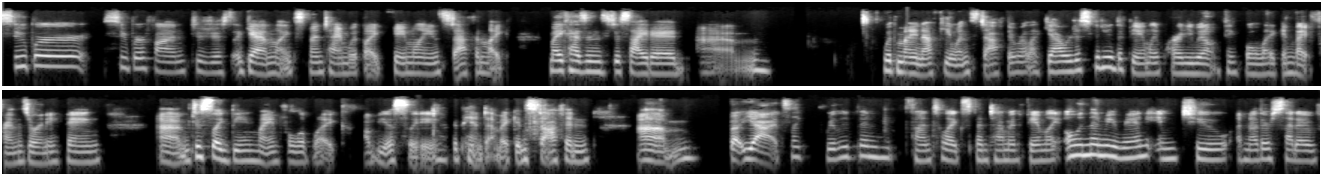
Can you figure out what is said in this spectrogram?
super super fun to just again like spend time with like family and stuff. And like my cousins decided um with my nephew and stuff they were like yeah we're just gonna do the family party. We don't think we'll like invite friends or anything. Um just like being mindful of like obviously the pandemic and stuff. And um but yeah it's like really been fun to like spend time with family. Oh and then we ran into another set of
